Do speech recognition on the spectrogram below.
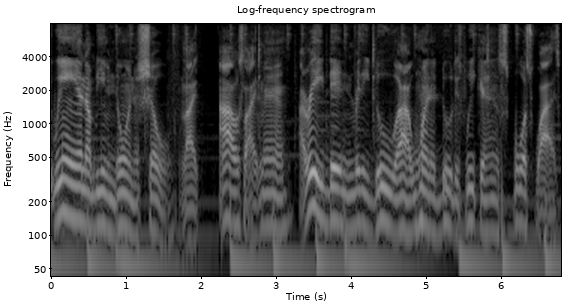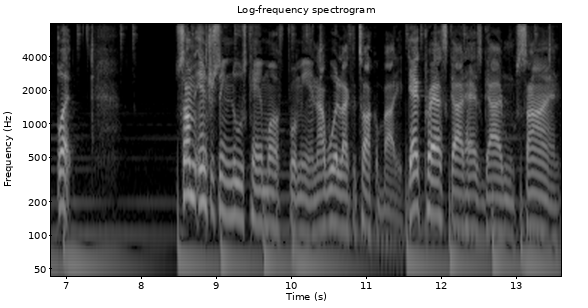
we end up even doing the show. Like I was like, man, I really didn't really do what I wanted to do this weekend sports wise. But some interesting news came up for me, and I would like to talk about it. Dak Prescott has gotten signed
